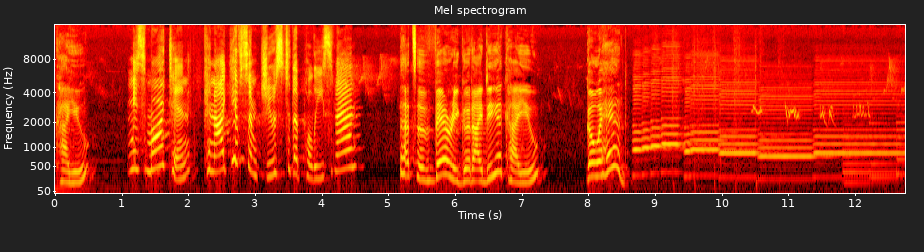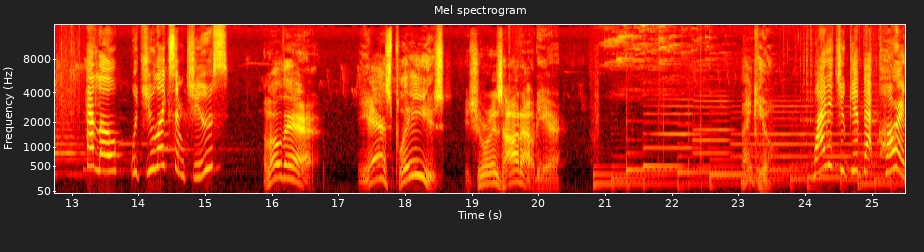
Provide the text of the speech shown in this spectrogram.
Caillou? Miss Martin, can I give some juice to the policeman? That's a very good idea, Caillou. Go ahead. Hello, would you like some juice? Hello there. Yes, please. It sure is hot out here. Thank you. Why did you give that car a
